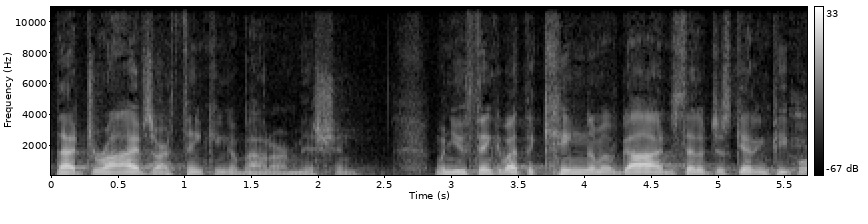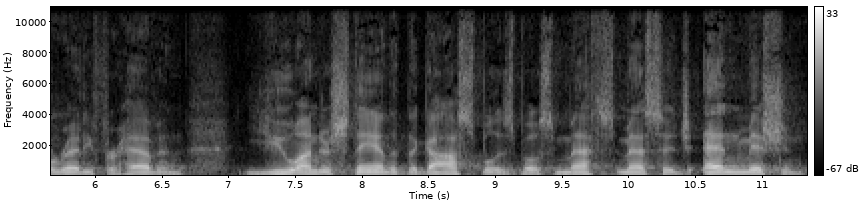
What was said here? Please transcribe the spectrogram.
that drives our thinking about our mission. When you think about the kingdom of God, instead of just getting people ready for heaven, you understand that the gospel is both mes- message and mission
